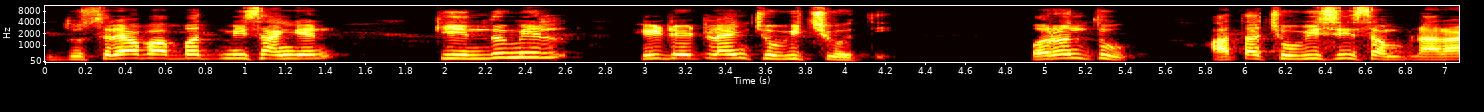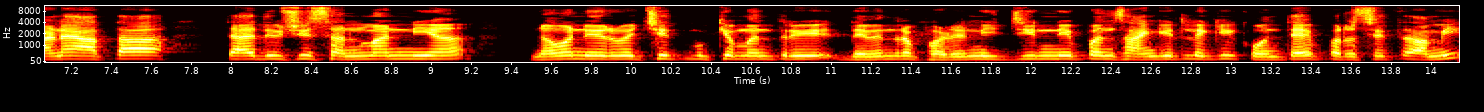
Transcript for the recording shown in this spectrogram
दुसऱ्याबाबत मी सांगेन की इंदू मिल ही डेडलाईन चोवीसची होती. परंतु आता चोवीसही संपणार आणि आता त्या दिवशी सन्माननीय नवनिर्वचित मुख्यमंत्री देवेंद्र फडणवीसजींनी पण सांगितलं की कोणत्याही परिस्थितीत आम्ही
